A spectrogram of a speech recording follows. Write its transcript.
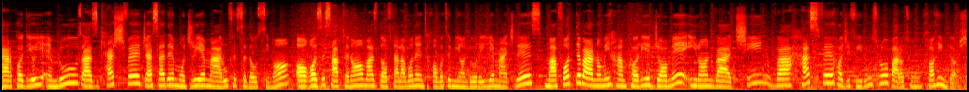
در پادیوی امروز از کشف جسد مجری معروف صدا و سیما آغاز ثبت نام از داوطلبان انتخابات میان دوره‌ای مجلس مفاد برنامه همکاری جامع ایران و چین و حذف حاجی فیروز رو براتون خواهیم داشت.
